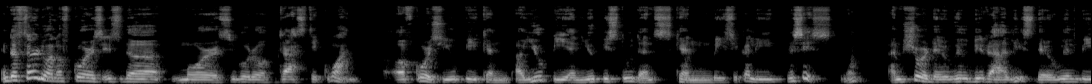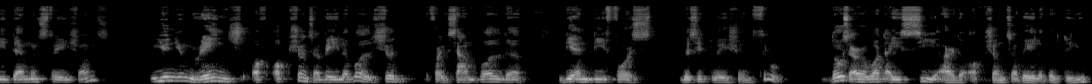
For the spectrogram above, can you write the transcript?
And the third one, of course, is the more siguro drastic one. Of course, UP can uh, UP and UP students can basically resist. No? I'm sure there will be rallies, there will be demonstrations. Yun yung range of options available should, for example, the DND force the situation through. Those are what I see are the options available to UP.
